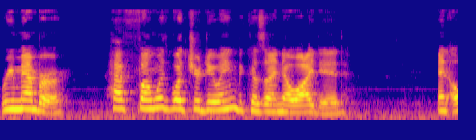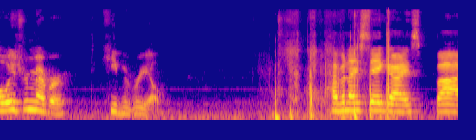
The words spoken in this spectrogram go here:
Remember, have fun with what you're doing, because I know I did. And always remember to keep it real. Have a nice day, guys. Bye.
